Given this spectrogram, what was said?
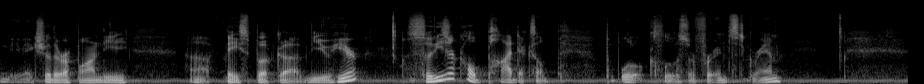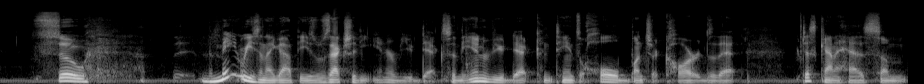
make sure they're up on the uh, Facebook uh, view here. So these are called pod decks. I'll put a little closer for Instagram. So the main reason I got these was actually the interview deck. So the interview deck contains a whole bunch of cards that just kind of has some,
